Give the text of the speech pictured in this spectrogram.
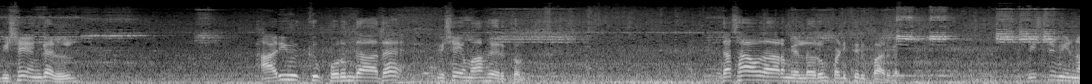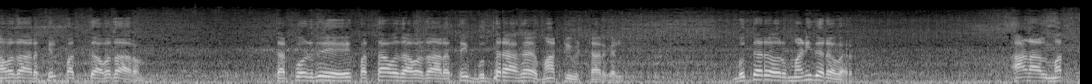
விஷயங்கள் அறிவுக்கு பொருந்தாத விஷயமாக இருக்கும். தசாவதாரம் எல்லோரும் படித்திருப்பார்கள். விஷ்ணுவின் அவதாரத்தில் பத்து அவதாரம். தற்பொழுது பத்தாவது அவதாரத்தை புத்தராக மாற்றிவிட்டார்கள். புத்தர் ஒரு மனிதர் அவர். ஆனால் மற்ற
